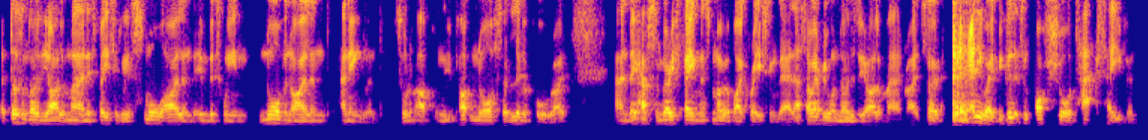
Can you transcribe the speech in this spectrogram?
that doesn't know the Isle of Man, it's basically a small island in between Northern Ireland and England, sort of up up north, so Liverpool, right? And they have some very famous motorbike racing there. That's how everyone knows the Isle of Man, right? So anyway, because it's an offshore tax haven,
